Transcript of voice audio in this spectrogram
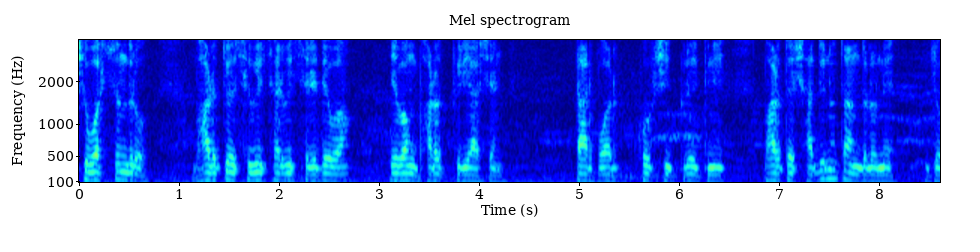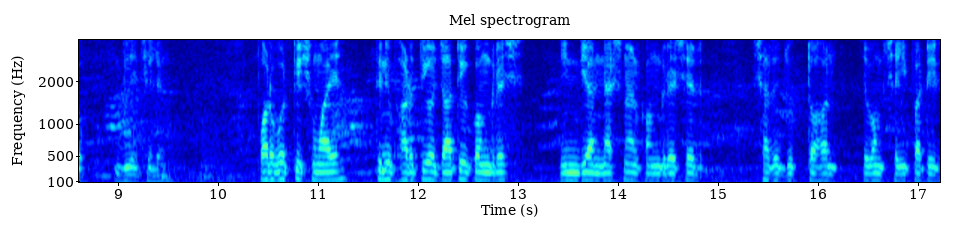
সুভাষচন্দ্র ভারতীয় সিভিল সার্ভিস ছেড়ে দেওয়া এবং ভারত ফিরে আসেন। তারপর খুব শীঘ্রই তিনি ভারতের স্বাধীনতা আন্দোলনে যোগ দিয়েছিলেন। পরবর্তী সময়ে তিনি ভারতীয় জাতীয় কংগ্রেস, ইন্ডিয়ান ন্যাশনাল কংগ্রেসের সাথে যুক্ত হন এবং সেই পার্টির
